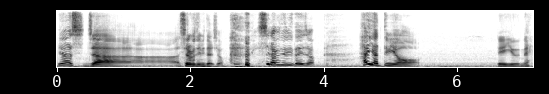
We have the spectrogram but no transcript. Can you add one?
よしじゃあ調べてみたいでしょ？調べてみたい でしょ？はいやってみようっていうね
